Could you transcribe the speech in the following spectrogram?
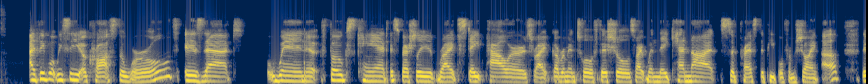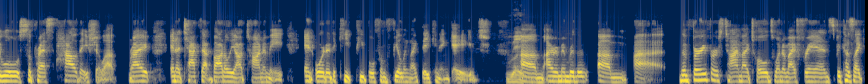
I think what we see across the world is that when folks can't, especially right, state powers, right, governmental officials, right, when they cannot suppress the people from showing up, they will suppress how they show up, right, and attack that bodily autonomy in order to keep people from feeling like they can engage. Right. Um, I remember the um, uh, the very first time I told one of my friends because like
